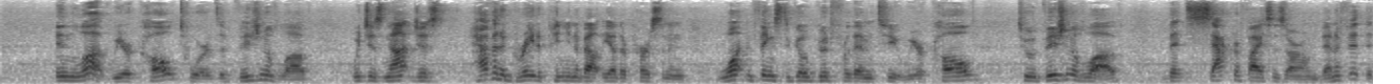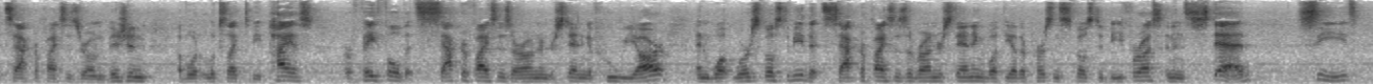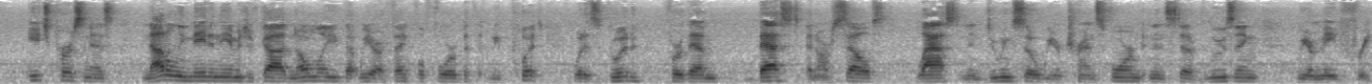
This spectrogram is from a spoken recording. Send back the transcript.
in love. We are called towards a vision of love which is not just having a great opinion about the other person and wanting things to go good for them too. We are called to a vision of love that sacrifices our own benefit, that sacrifices our own vision of what it looks like to be pious or faithful, that sacrifices our own understanding of who we are and what we're supposed to be, that sacrifices of our understanding of what the other person's supposed to be for us, and instead sees each person as not only made in the image of God, not only that we are thankful for, but that we put what is good for them best and ourselves last. And in doing so, we are transformed. And instead of losing, we are made free.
